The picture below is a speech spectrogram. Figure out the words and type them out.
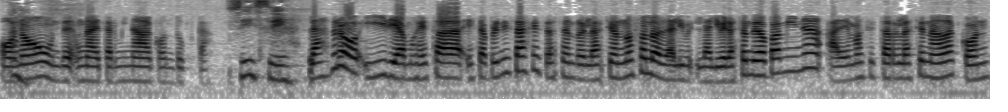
o no una determinada conducta. Sí, sí. Las drogas, y digamos, esa, ese aprendizaje se hace en relación no solo a la, liberación de dopamina, además está relacionada con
